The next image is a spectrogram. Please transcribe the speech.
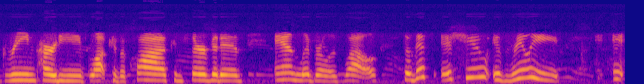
Green Party, Bloc Québécois, Conservative, and Liberal as well. So this issue is really it,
